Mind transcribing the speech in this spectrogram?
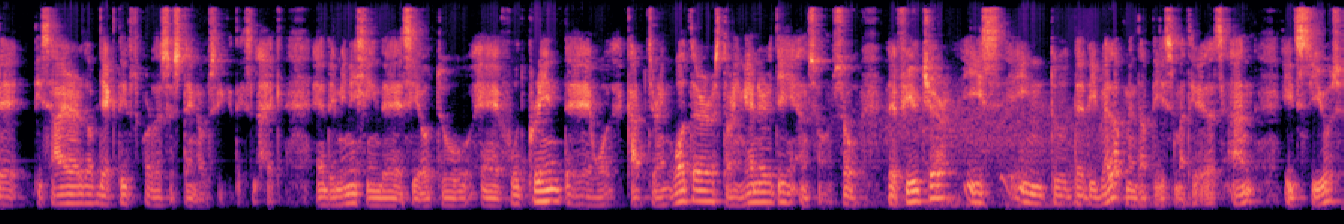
the desired objectives for the sustainable cities, like uh, diminishing the CO2 uh, footprint, uh, capturing water, storing energy, and so on. So the future is into the development of these materials and its use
